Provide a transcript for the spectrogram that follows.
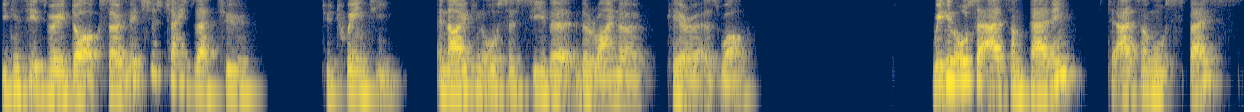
you can see it's very dark. So let's just change that to, to 20. And now you can also see the, the rhino clearer as well. We can also add some padding to add some more space.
